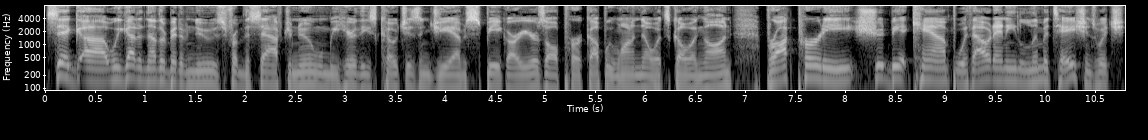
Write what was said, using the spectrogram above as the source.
Sig, uh, we got another bit of news from this afternoon when we hear these coaches and GMs speak. Our ears all perk up. We want to know what's going on. Brock Purdy should be at camp without any limitations, which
